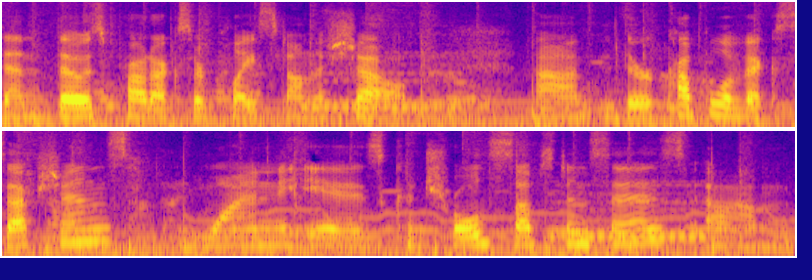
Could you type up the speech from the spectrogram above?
then those products are placed on the shelf. Um, there are a couple of exceptions. One is controlled substances. Um,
